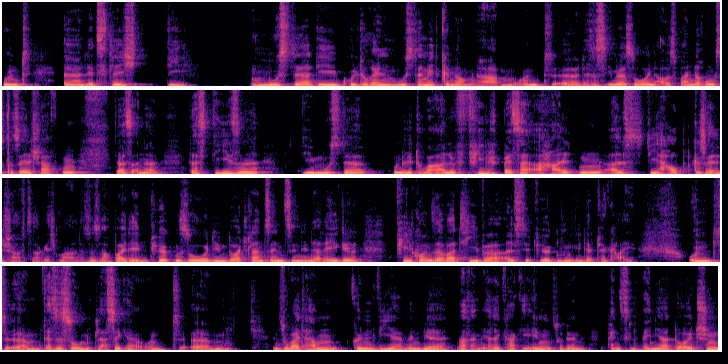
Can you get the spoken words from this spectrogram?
und äh, letztlich die Muster, die kulturellen Muster mitgenommen haben. Und äh, das ist immer so in Auswanderungsgesellschaften, dass, eine, dass diese die Muster und Rituale viel besser erhalten als die Hauptgesellschaft, sage ich mal. Das ist auch bei den Türken so, die in Deutschland sind, sind in der Regel viel konservativer als die Türken in der Türkei. Und ähm, das ist so ein Klassiker. Und ähm, insoweit haben, können wir, wenn wir nach Amerika gehen, zu den Pennsylvania-Deutschen,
